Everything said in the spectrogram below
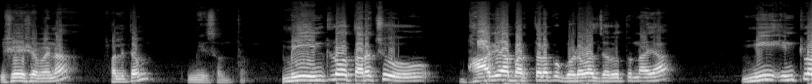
విశేషమైన ఫలితం మీ సొంతం. మీ ఇంట్లో తరచూ భార్యాభర్తలకు గొడవలు జరుగుతున్నాయా? మీ ఇంట్లో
